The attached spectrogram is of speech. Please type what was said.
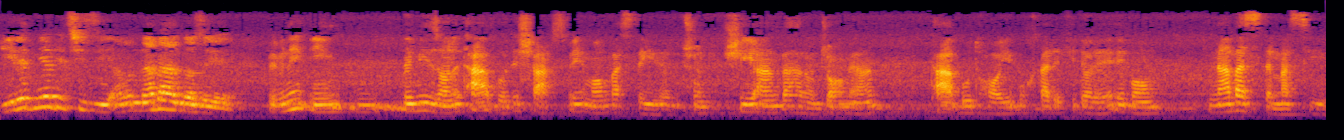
گیرت میاد چیزی اما نه به اندازه. ببینید این به میزان تعبد شخص به امام بستگی داره. چون شیعن به هر جامعه تعبدهای مختلفی داره. امام نبسته مسیر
